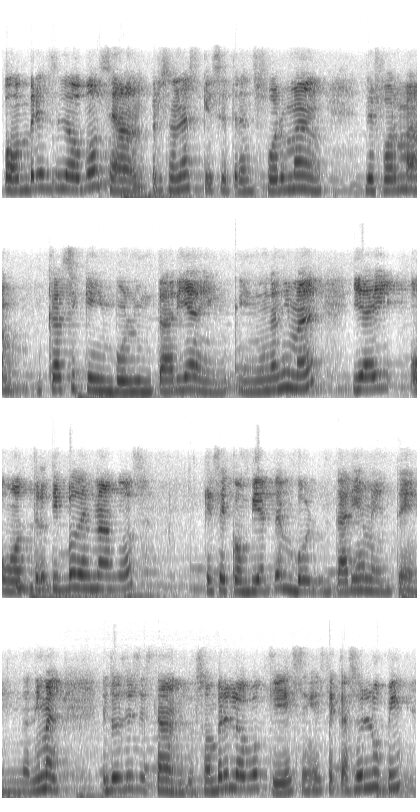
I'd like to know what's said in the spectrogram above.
hombres lobos, o sea, personas que se transforman de forma casi que involuntaria en, en un animal y hay otro tipo de magos que se convierten voluntariamente en un animal. Entonces están los hombres lobo, que es en este caso Lupin,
